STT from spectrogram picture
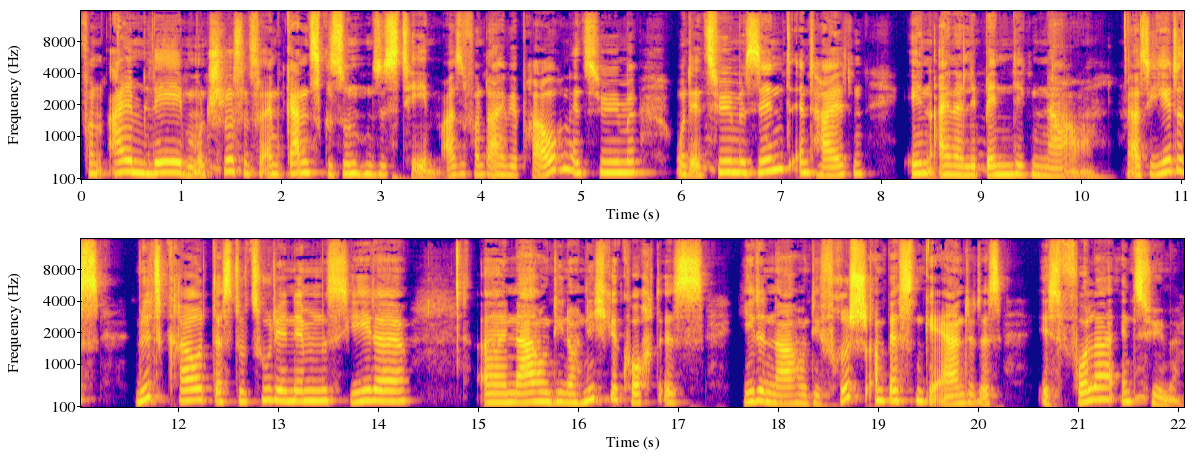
von allem Leben und Schlüssel zu einem ganz gesunden System. Also von daher, wir brauchen Enzyme und Enzyme sind enthalten in einer lebendigen Nahrung. Also jedes Wildkraut, das du zu dir nimmst, jede äh, Nahrung, die noch nicht gekocht ist, jede Nahrung, die frisch am besten geerntet ist, ist voller Enzyme.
